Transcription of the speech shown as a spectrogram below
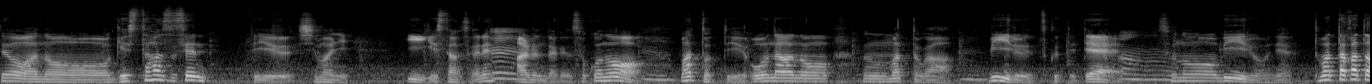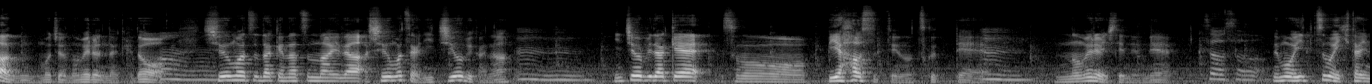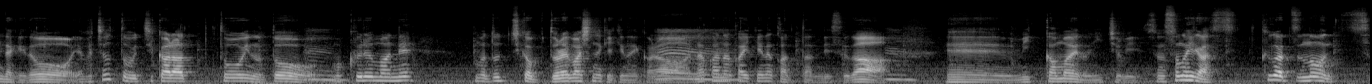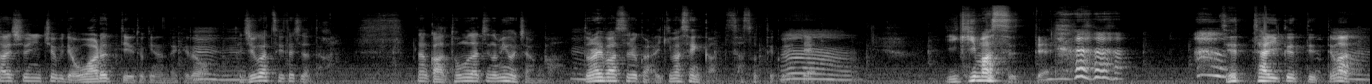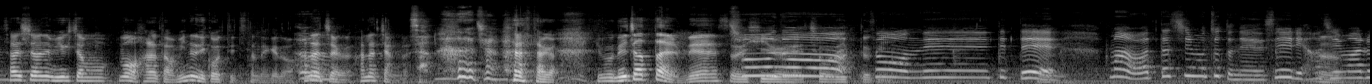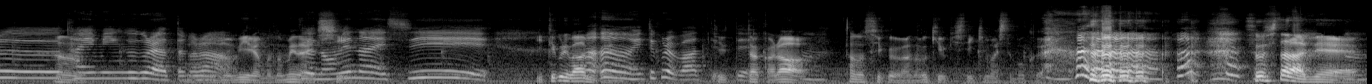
でもあのーゲストハウス1000っていう島にいいゲストハウスがね、うん。あるんだけどそこのうん。マットっていうオーナーの、うん、マットがうん。ビール作ってて、うんうん。そのビールをね泊まった方はもちろん飲めるんだけど、うんうん。週末だけ夏の間週末が日曜日かな。うんうん日曜日だけそのビアハウスっていうのを作ってうん飲めるようにしてんだよね。そうそう。でもういつも行きたいんだけどやっぱちょっとうちから遠いのと、うん。もう車ね、まあ、どっちかドライバーしなきゃいけないから、うん。なかなか行けなかったんですが、うん。えー3日前の日曜日そのその日が9月の最終日曜日で終わるっていう時なんだけど、うんうん。10月1日だったからなんか友達の美穂ちゃんがうん「ドライバーするから行きませんか?」って誘ってくれてうん「行きます」って。絶対行くって言って。まあうん。最初はねみゆきちゃんももう花たはみんなで行こうって言ってたんだけど、花ちゃんが花ちゃんがさ花ちゃんが。花たがもう寝ちゃったんよね。そういう昼ねちょうど行く時に。そう寝てて、まあ私もちょっとね生理始まるタイミングぐらいだったから、ビールも飲めないし。飲めないし行ってくればみたいな。あうん行ってくればってって。言ったから、うん。楽しくあのウキウキして行きました僕。そしたらね、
